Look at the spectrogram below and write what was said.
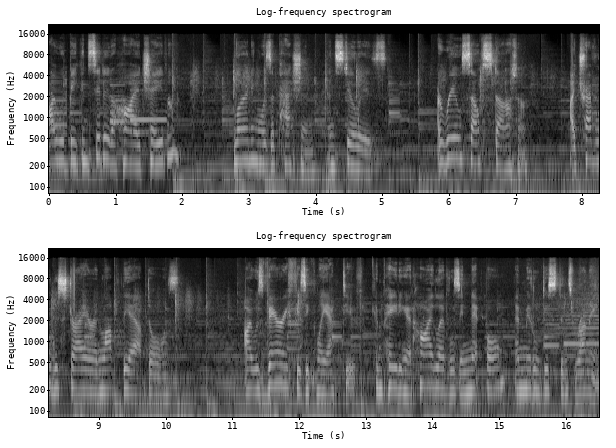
I would be considered a high achiever. Learning was a passion and still is. A real self-starter. I travelled Australia and loved the outdoors. I was very physically active, competing at high levels in netball and middle distance running.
